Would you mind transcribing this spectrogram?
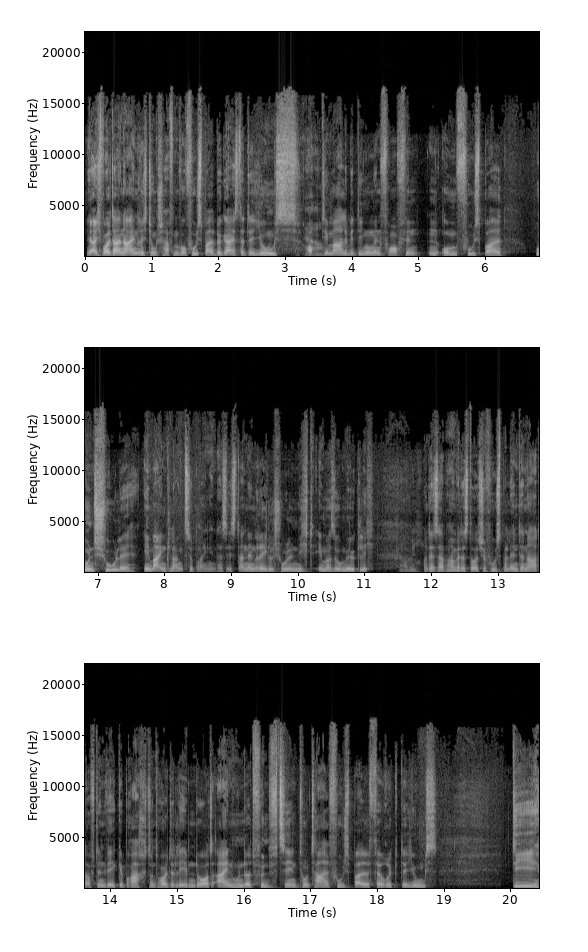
Ja, ich wollte eine Einrichtung schaffen, wo fußballbegeisterte Jungs ja. optimale Bedingungen vorfinden, um Fußball und Schule im Einklang zu bringen. Das ist an den Regelschulen nicht immer so möglich. Und deshalb haben wir das Deutsche Fußballinternat auf den Weg gebracht und heute leben dort 115 total fußballverrückte Jungs, die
